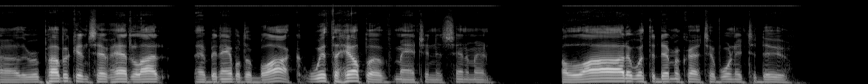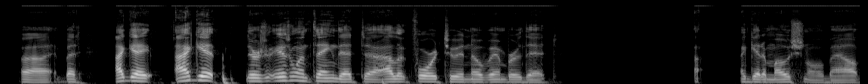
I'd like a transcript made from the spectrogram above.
uh, the Republicans have had a lot, have been able to block, with the help of Manchin and Sinema, a lot of what the Democrats have wanted to do. Uh, but I get, I get, there's is one thing that uh, I look forward to in November that I, I get emotional about,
